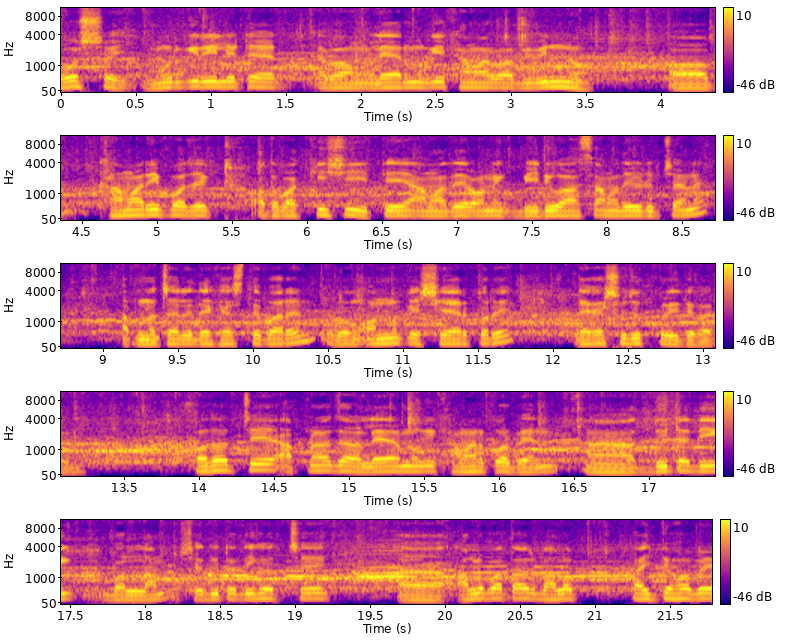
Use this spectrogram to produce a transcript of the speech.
অবশ্যই মুরগি রিলেটেড এবং লেয়ার মুরগি খামার বা বিভিন্ন খামারি প্রজেক্ট অথবা কৃষিতে আমাদের অনেক ভিডিও আছে আমাদের ইউটিউব চ্যানেলে আপনার চাইলে দেখে আসতে পারেন এবং অন্যকে শেয়ার করে দেখার সুযোগ করে দিতে পারেন। কথা হচ্ছে, আপনারা যারা লেয়ার মুরগি খামার করবেন দুইটা দিক বললাম। সে দুইটা দিক হচ্ছে আলো বাতাস ভালো পাইতে হবে।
